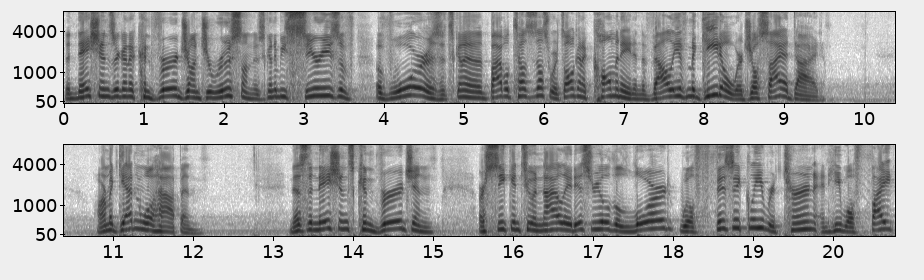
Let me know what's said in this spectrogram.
The nations are going to converge on Jerusalem. There's going to be series of, of wars. It's going to, Bible tells us elsewhere, it's all going to culminate in the valley of Megiddo where Josiah died. Armageddon will happen. And as the nations converge and are seeking to annihilate Israel, the Lord will physically return and he will fight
